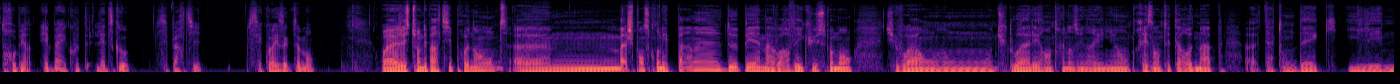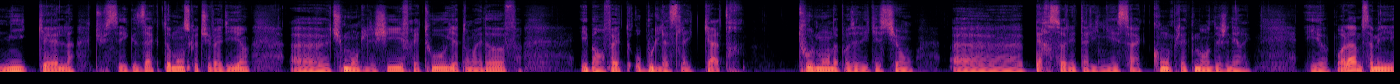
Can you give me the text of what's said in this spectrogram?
Trop bien. Eh ben écoute, let's go. C'est parti. C'est quoi exactement? Ouais, gestion des parties prenantes. Euh, bah, je pense qu'on est pas mal de PM à avoir vécu ce moment. Tu vois, tu dois aller rentrer dans une réunion, présenter ta roadmap. Euh, tu as ton deck, il est nickel. Tu sais exactement ce que tu vas dire. Euh, tu montes les chiffres et tout. Il y a ton head-off. Et ben en fait, au bout de la slide 4, tout le monde a posé des questions. Euh, personne n'est aligné. Ça a complètement dégénéré. Et voilà, ça m'est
